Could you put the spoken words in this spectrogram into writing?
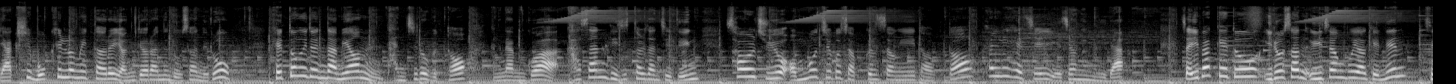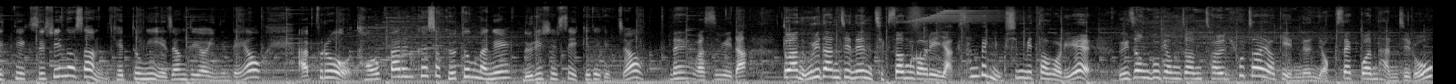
약 15km를 연결하는 노선으로 개통이 된다면 단지로부터 강남과 가산 디지털 단지 등 서울 주요 업무지구 접근성이 더욱더 편리해질 예정입니다. 자, 이 밖에도 1호선 의정부역에는 GTX 신호선 개통이 예정되어 있는데요. 앞으로 더욱 빠른快速 교통망을 누리실 수 있게 되겠죠. 네, 맞습니다. 또한 우리 단지는 직선 거리 약 360m 거리에 의정부 경전철 효자역이 있는 역세권 단지로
